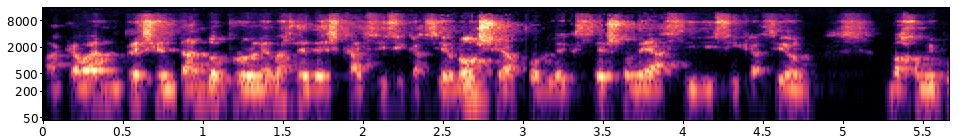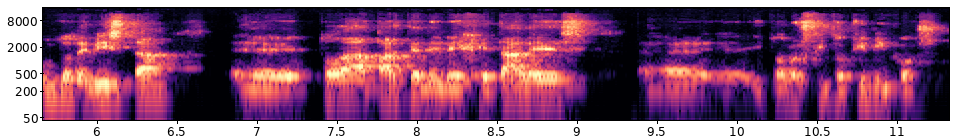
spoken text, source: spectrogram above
acaban presentando problemas de descalcificación ósea por el exceso de acidificación. Bajo mi punto de vista, eh, toda la parte de vegetales eh, y todos los fitoquímicos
